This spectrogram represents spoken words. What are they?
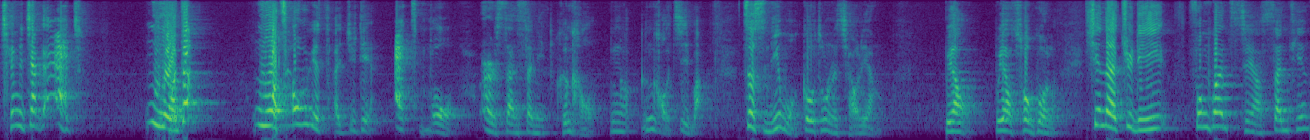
前面加个 at，我的，我超越台积电，at more 二三三零很好，很好，很好记吧？这是你我沟通的桥梁，不要不要错过了。现在距离封关只剩下三天，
